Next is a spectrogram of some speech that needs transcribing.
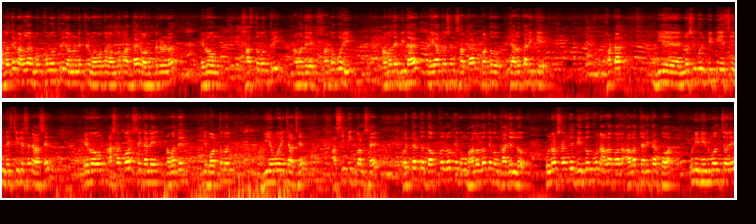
আমাদের বাংলার মুখ্যমন্ত্রী জননেত্রী মমতা বন্দ্যোপাধ্যায়ের অনুপ্রেরণা এবং স্বাস্থ্যমন্ত্রী, আমাদের সর্বোপরি আমাদের বিধায়ক রিয়াত হোসেন সরকার গত তেরো তারিখে হঠাৎ নসিপুর পিপিএসসি ইনভেস্টিগেশনে আসেন এবং আসার পর সেখানে আমাদের যে বর্তমান বিএমওইচ আছেন, আসিফ ইকবাল সাহেব অত্যন্ত দক্ষ লোক এবং ভালো লোক এবং কাজের লোক। ওনার সঙ্গে দীর্ঘক্ষণ আলাপ আলা- আলাপচারিতার পর উনি নির্মলচরে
